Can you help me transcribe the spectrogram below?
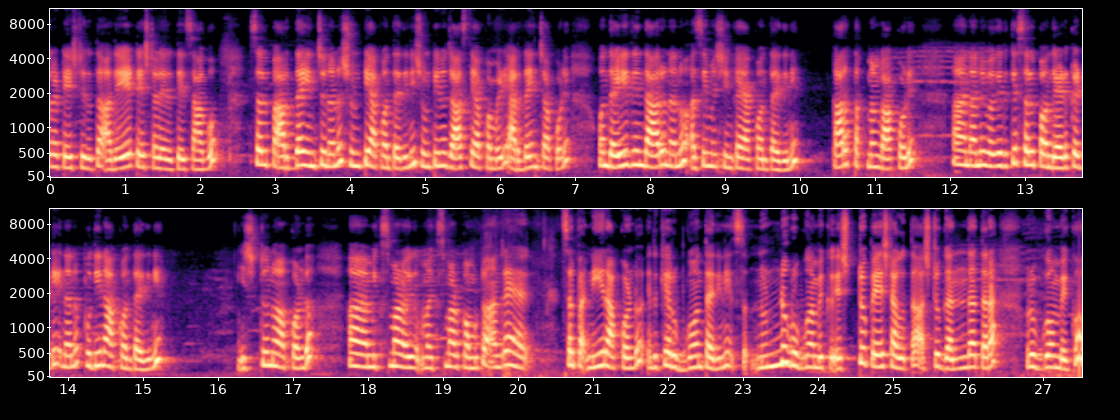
ಥರ ಟೇಸ್ಟ್ ಇರುತ್ತೋ ಅದೇ ಟೇಸ್ಟಲ್ಲಿ ಇರುತ್ತೆ ಈ ಸಾಗು. ಸ್ವಲ್ಪ ಅರ್ಧ ಇಂಚು ನಾನು ಶುಂಠಿ ಹಾಕ್ಕೊತಾ ಇದ್ದೀನಿ. ಶುಂಠಿನೂ ಜಾಸ್ತಿ ಹಾಕ್ಕೊಬೇಡಿ, ಅರ್ಧ ಇಂಚು ಹಾಕ್ಕೊಳ್ಳಿ. ಒಂದು ಐದರಿಂದ ಆರು ನಾನು ಹಸಿಮೆಣ್ಸಿನ್ಕಾಯಿ ಹಾಕ್ಕೊತಾ ಇದ್ದೀನಿ. ಖಾರಕ್ಕೆ ತಕ್ಕನಂಗೆ ಹಾಕ್ಕೊಳ್ಳಿ. ನಾನು ಇವಾಗ ಇದಕ್ಕೆ ಸ್ವಲ್ಪ ಒಂದು ಎರಡು ಕಡ್ಡಿ ನಾನು ಪುದೀನ ಹಾಕ್ಕೊತಾ ಇದ್ದೀನಿ. ಇಷ್ಟೂ ಹಾಕ್ಕೊಂಡು ಮಿಕ್ಸ್ ಮಾಡಿ ಮಿಕ್ಸ್ ಮಾಡ್ಕೊಂಬಿಟ್ಟು, ಅಂದರೆ ಸ್ವಲ್ಪ ನೀರು ಹಾಕ್ಕೊಂಡು ಇದಕ್ಕೆ ರುಬ್ಕೊತಾ ಇದ್ದೀನಿ. ಸ, ನುಣ್ಣಗೆ ರುಬ್ಕೊಬೇಕು. ಎಷ್ಟು ಪೇಸ್ಟ್ ಆಗುತ್ತೋ ಅಷ್ಟು ಗಂಧ ಥರ ರುಬ್ಕೊಬೇಕು.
